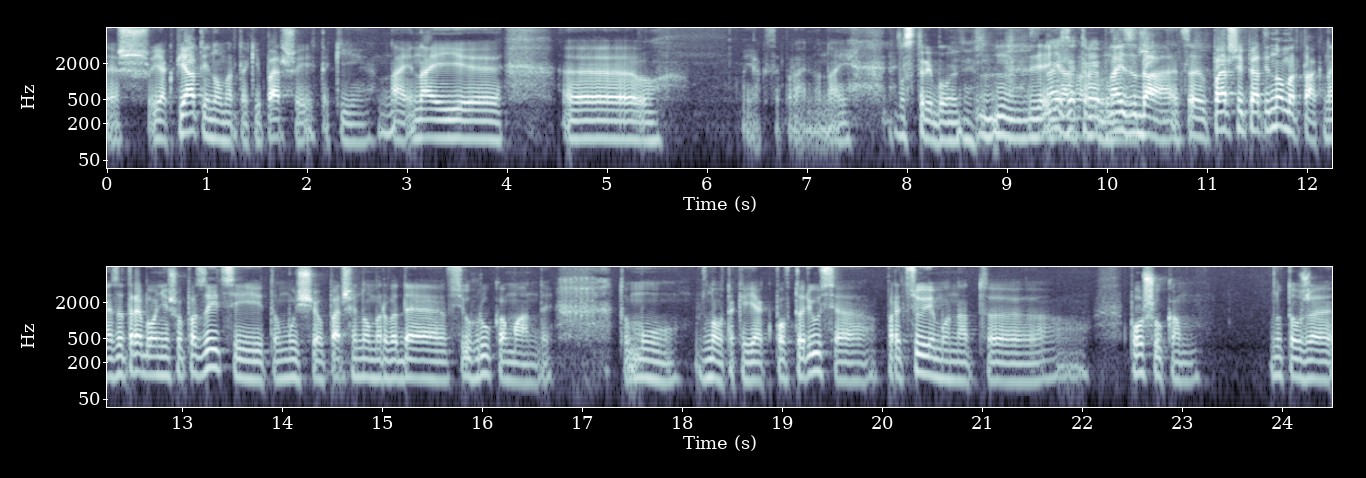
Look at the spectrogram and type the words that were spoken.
теж як п'ятий номер, так і перший, такі най. най е, е, як це правильно? Най... Востребувані. Найз, да, це перший п'ятий номер, так, найзатребуваніші позиції, тому що перший номер веде всю гру команди. Тому, знов таки, як повторюся, працюємо над е, пошуком. Ну, то вже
